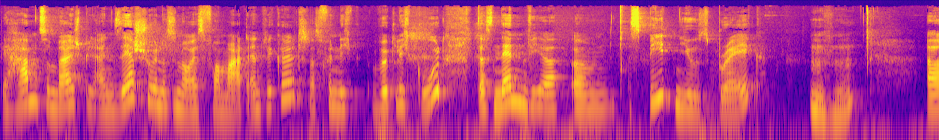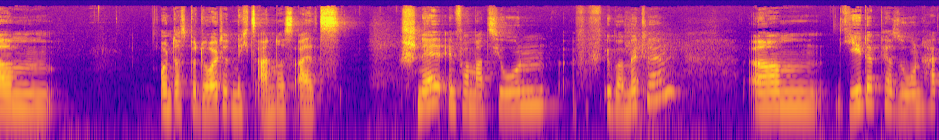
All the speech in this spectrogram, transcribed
Wir haben zum Beispiel ein sehr schönes neues Format entwickelt. Das finde ich wirklich gut. Das nennen wir ähm, Speed News Break. Mhm. Ähm, und das bedeutet nichts anderes als schnell Informationen übermitteln. Ähm, jede Person hat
